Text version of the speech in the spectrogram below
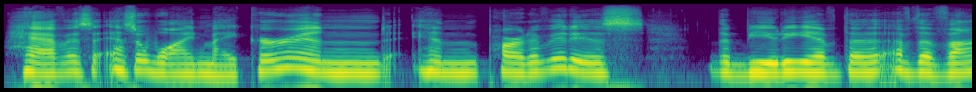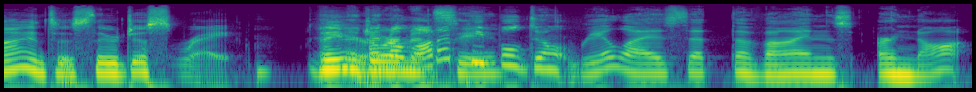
have as, as a winemaker. And, and part of it is the beauty of the of the vines is they're just Right. There. And a lot of people don't realize that the vines are not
